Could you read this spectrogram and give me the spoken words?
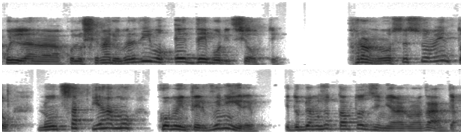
quello scenario operativo e dei poliziotti. Però nello stesso momento non sappiamo come intervenire e dobbiamo soltanto segnalare una targa.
